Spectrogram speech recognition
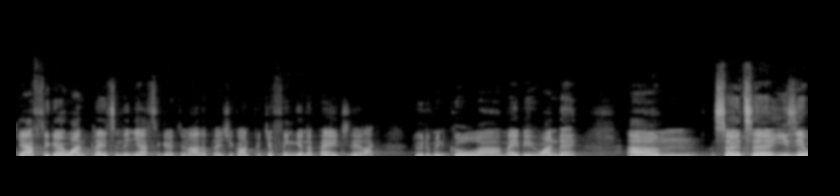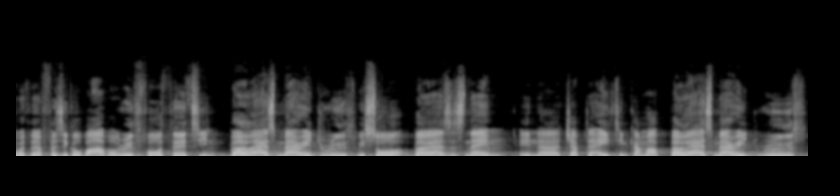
you have to go one place and then you have to go to another place. You can't put your finger in a page there like it would have been cool uh, maybe one day. Um, so it's uh, easier with the physical bible. Ruth 4.13 boaz married ruth. We saw boaz's name in uh, chapter 18 come up. Boaz married ruth.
